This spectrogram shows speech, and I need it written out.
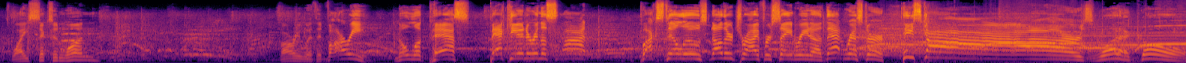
That's why he's six and one. Vari with it. Vari, no look pass. Backhander in the slot. Puck still loose. Another try for St. Rita. That wrister. He scores! What a goal.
